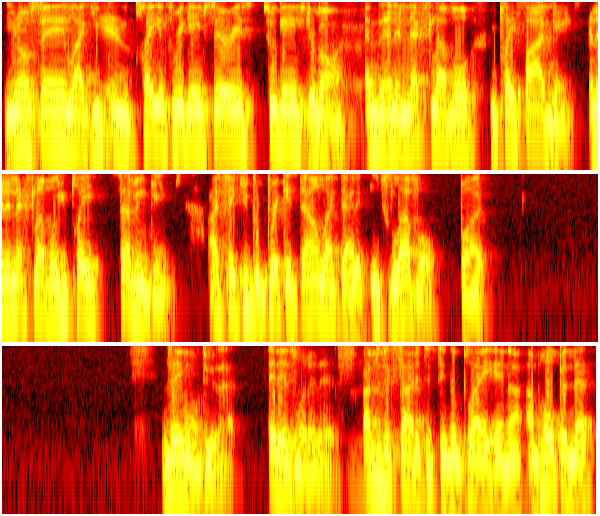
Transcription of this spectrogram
You know what I'm saying? Like you, yeah. you play in three game series, two games, you're gone. And then the next level, you play five games. And then the next level, you play seven games. I think you could break it down like that at each level. But they won't do that. It is what it is. Mm-hmm. I'm just excited to see them play, and uh, I'm hoping that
